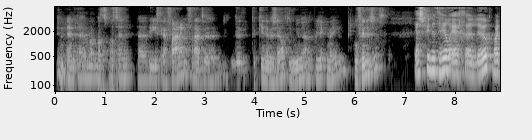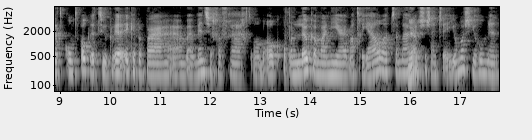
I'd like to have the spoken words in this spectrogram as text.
En, en uh, wat, wat zijn uh, de eerste ervaringen vanuit de, de, de, kinderen zelf die nu aan het project meedoen? Hoe vinden ze het? Ja, ze vinden het heel erg uh, leuk, maar dat komt ook natuurlijk. ik heb een paar mensen gevraagd om ook op een leuke manier materiaal te maken. Ja. Dus er zijn twee jongens, Jeroen en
